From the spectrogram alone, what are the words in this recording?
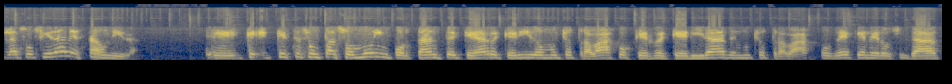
la, sociedad está unida. Eh, que, este es un paso muy importante que ha requerido mucho trabajo, que requerirá de mucho trabajo, de generosidad,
